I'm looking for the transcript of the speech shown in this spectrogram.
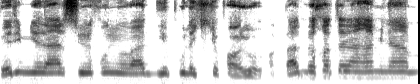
بریم یه درسی بخونیم و بعد یه پول که پارو بکنیم. بعد به خاطر همینم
